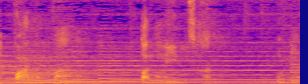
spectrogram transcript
उत्पादनमा तल्लीन छन् उनी।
